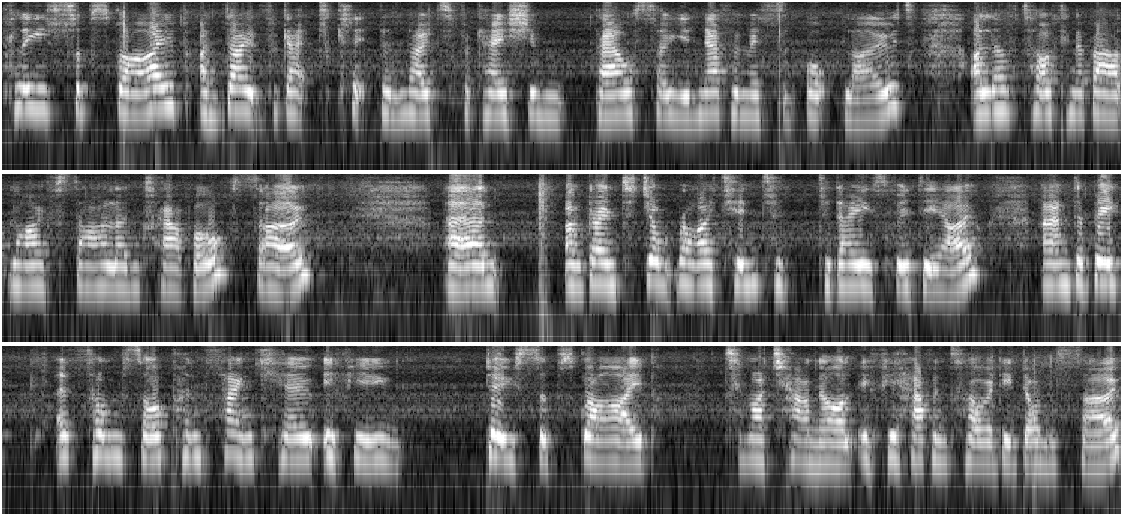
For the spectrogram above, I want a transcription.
Please subscribe and don't forget to click the notification bell so you never miss an upload. I love talking about lifestyle and travel so um, I'm going to jump right into today's video. And a big a thumbs up and thank you if you do subscribe to my channel if you haven't already done so.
